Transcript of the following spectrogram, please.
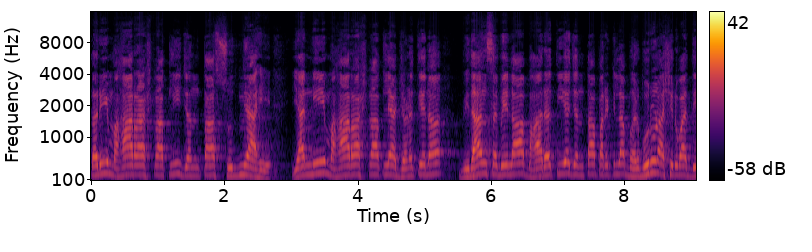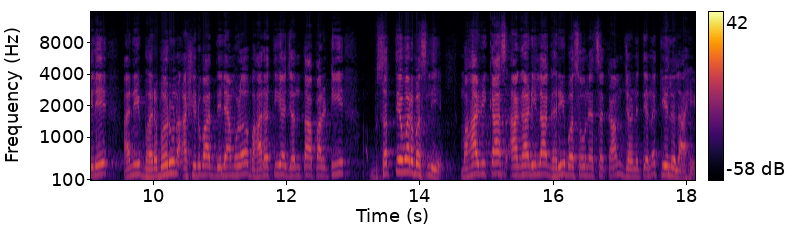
तरी महाराष्ट्रातली जनता सुज्ञ आहे. यांनी महाराष्ट्रातल्या जनतेनं विधानसभेला भारतीय जनता पार्टीला भरभरून आशीर्वाद दिले आणि भरभरून आशीर्वाद दिल्यामुळं भारतीय जनता पार्टी सत्तेवर बसली. महाविकास आघाडीला घरी बसवण्याचं काम जनतेनं केलेलं आहे.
